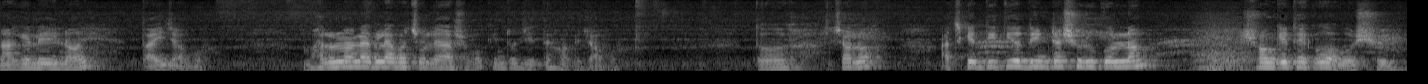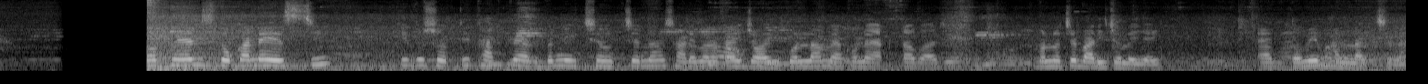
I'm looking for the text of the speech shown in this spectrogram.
না গেলেই নয়, তাই যাব। ভালো না লাগলে আবার চলে আসব, কিন্তু যেতে হবে, যাব। তো চলো, আজকের দ্বিতীয় দিনটা শুরু করলাম। সঙ্গে থেকেও অবশ্যই। ফ্রেন্ডস দোকানে এসছি, কিন্তু সত্যি থাকতে একদমই ইচ্ছে হচ্ছে না। সাড়ে বারোটায় জয়েন করলাম, এখনও একটা বাজে। মনে হচ্ছে বাড়ি চলে যাই। একদমই ভালো লাগছে না।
